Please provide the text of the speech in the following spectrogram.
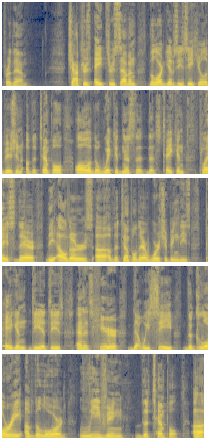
for them chapters 8 through 7, the Lord gives Ezekiel a vision of the temple, all of the wickedness that, that's taken place there, the elders uh, of the temple there worshiping these pagan deities. And it's here that we see the glory of the Lord leaving the temple. Uh,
